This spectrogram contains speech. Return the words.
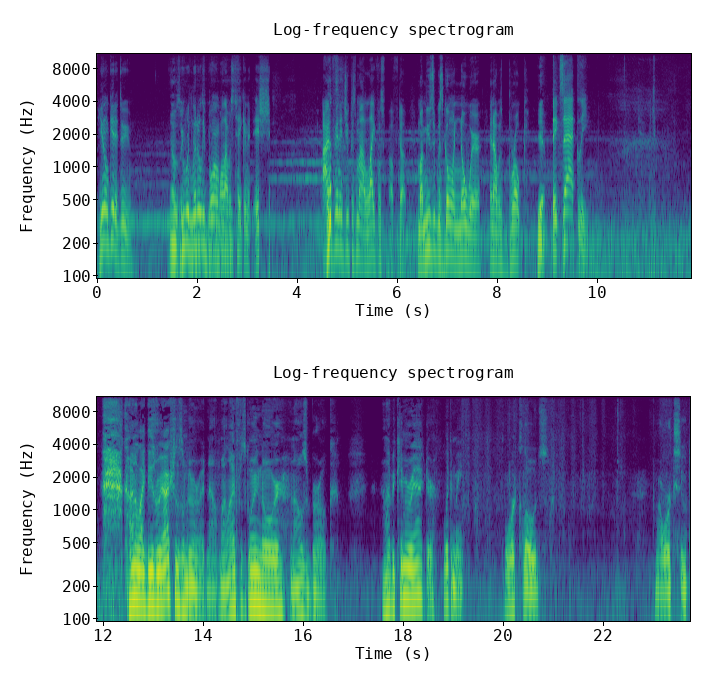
You don't get it, do you? you were literally born while I was taking it. Ish. I invented you because my life was fucked up. My music was going nowhere, and I was broke. Yeah. Exactly. kind of like these reactions I'm doing right now. My life was going nowhere, and I was broke. And I became a reactor. Look at me. Work clothes. My work suit.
